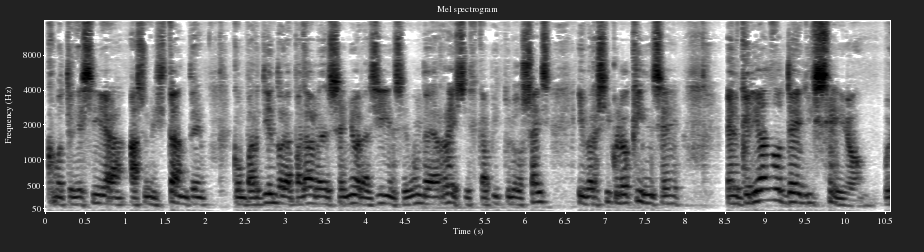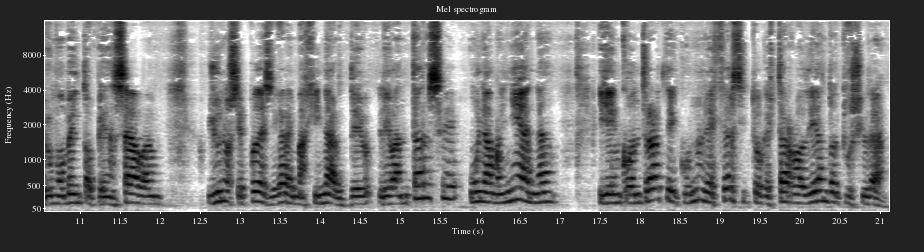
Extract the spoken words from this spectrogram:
como te decía hace un instante, compartiendo la palabra del Señor allí en Segunda de Reyes, capítulo 6 y versículo 15, el criado de Eliseo, por un momento pensaba, y uno se puede llegar a imaginar, de levantarse una mañana y encontrarte con un ejército que está rodeando tu ciudad,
